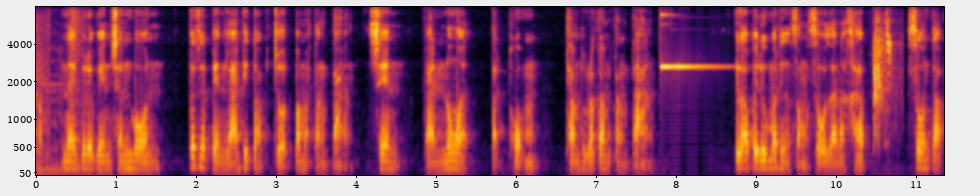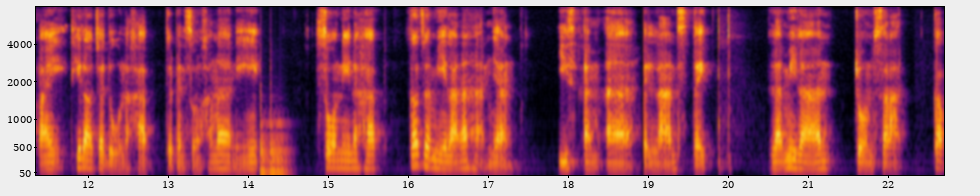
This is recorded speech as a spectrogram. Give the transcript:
ครับ ในบริเวณชั้นบนก็จะเป็นร้านที่ตอบโจทย์เป้าหมายต่างๆ เช่น การนวด ตัดผมทำธุรกรรมต่างๆ เราไปดูมาถึง 2 โซนแล้วนะครับ โซนต่อไปที่เราจะดูนะครับ จะเป็นโซนข้างหน้านี้ โซนนี้นะครับ ก็จะมีร้านอาหารอย่าง East MR เป็นร้านสเต็กและมีร้านโจนสลัด กับ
